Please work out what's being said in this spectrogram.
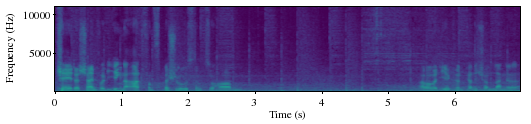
Okay, das scheint wohl irgendeine Art von Special-Rüstung zu haben. Aber was ihr könnt, kann ich schon lange.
